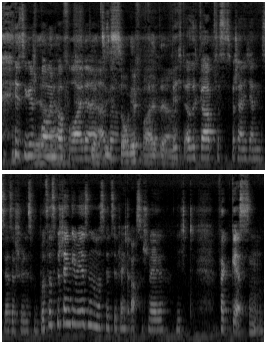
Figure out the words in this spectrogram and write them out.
ist sie gesprungen vor Freude. Die hat also, sich so gefreut, ja. Echt, also ich glaube, das ist wahrscheinlich ein sehr, sehr schönes Geburtstagsgeschenk gewesen und das wird sie vielleicht auch so schnell nicht vergessen.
